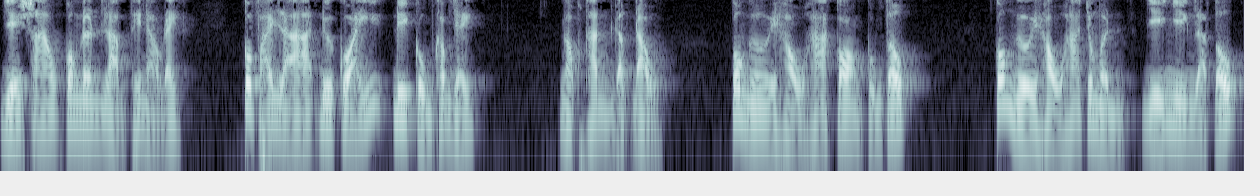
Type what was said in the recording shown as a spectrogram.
về sau con nên làm thế nào đây? Có phải là đưa cô ấy đi cùng không vậy? Ngọc Thanh gật đầu. Có người hầu hạ con cũng tốt. Có người hầu hạ cho mình dĩ nhiên là tốt,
